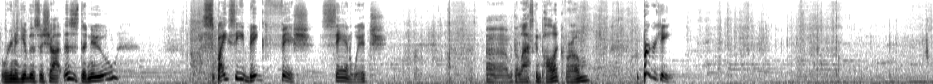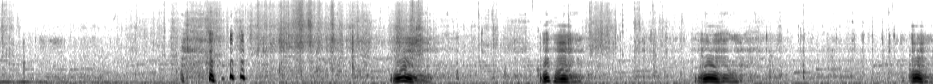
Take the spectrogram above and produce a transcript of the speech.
we're gonna give this a shot. This is the new spicy big fish sandwich uh, with Alaskan pollock from Burger King. Mmm. Mm-hmm. Mmm. Mmm.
